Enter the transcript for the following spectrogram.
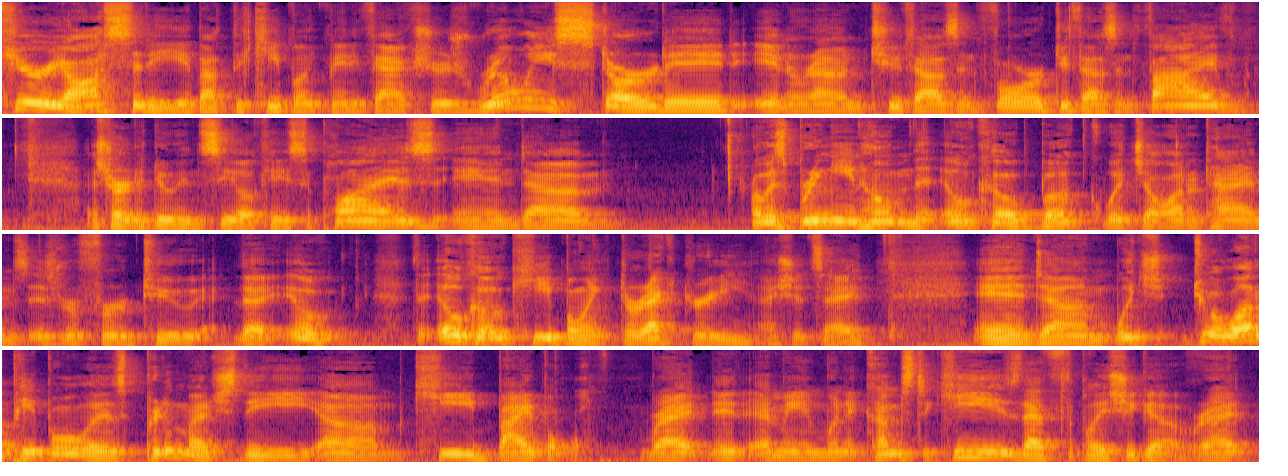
curiosity about the key blank manufacturers really started in around 2004 2005 i started doing clk supplies and um, i was bringing home the ilco book which a lot of times is referred to the, Il- the ilco key blank directory i should say. And um, which to a lot of people is pretty much the um, key bible right? It, i mean when it comes to keys that's the place you go right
